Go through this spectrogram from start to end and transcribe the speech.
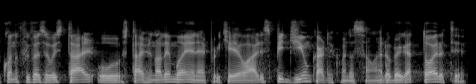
quando fui fazer o estágio, o estágio na Alemanha, né? Porque lá eles pediam carta de recomendação, era obrigatório ter.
